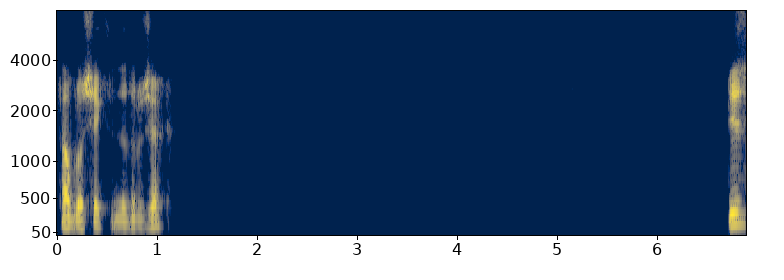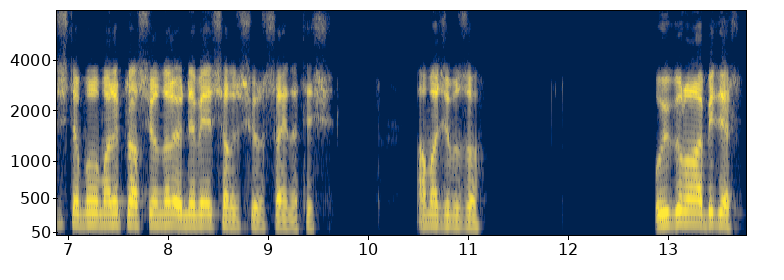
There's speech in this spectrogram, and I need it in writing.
Tablo şeklinde duracak. Biz işte bu manipülasyonları önlemeye çalışıyoruz Sayın Ateş. Amacımız o. Uygun olabilir.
